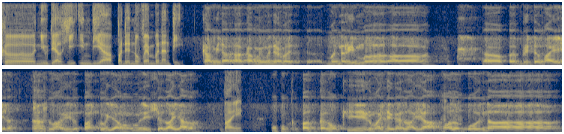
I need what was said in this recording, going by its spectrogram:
ke New Delhi India pada November nanti. Kami uh, kami menerima menerima uh, apa, berita baik lah. Uh-huh. dua hari lepas tu yang Malaysia layak lah. Baik. Pasukan hoki remaja kan layak uh-huh. walaupun uh,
